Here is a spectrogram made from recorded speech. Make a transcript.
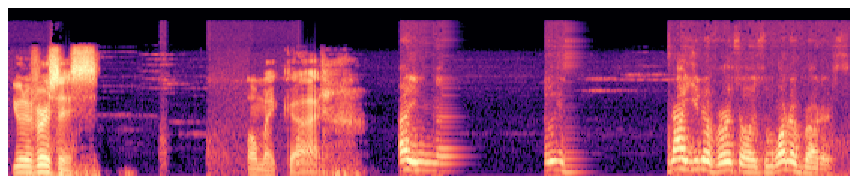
Universes. Oh my god. I know it's not Universal. It's Warner Brothers.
